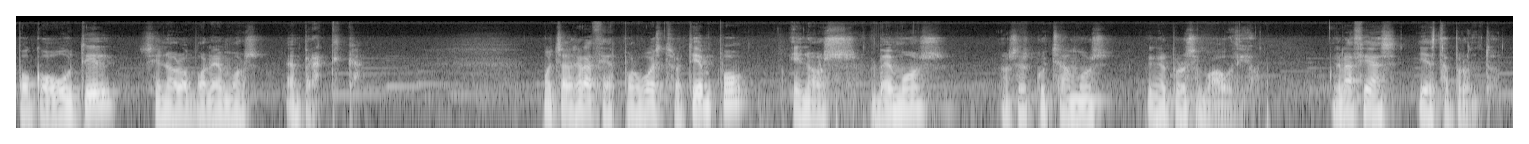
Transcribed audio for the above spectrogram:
poco útil si no lo ponemos en práctica. Muchas gracias por vuestro tiempo y nos vemos, nos escuchamos en el próximo audio. Gracias y hasta pronto.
